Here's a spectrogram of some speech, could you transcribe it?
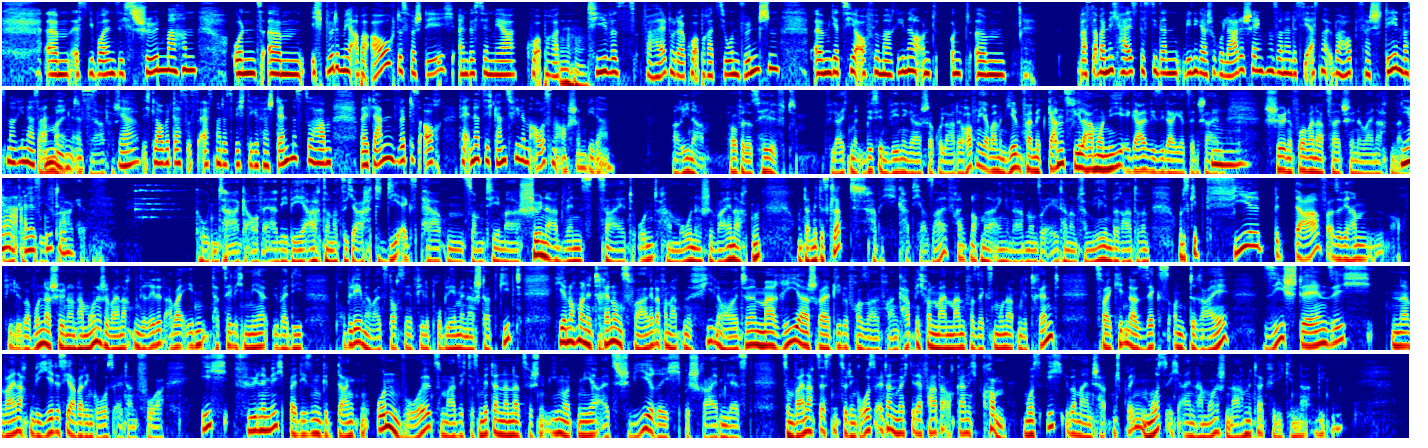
ähm, es, die wollen sich's schön machen und ähm, ich würde mir aber auch, das verstehe ich, ein bisschen bisschen mehr kooperatives mhm. Verhalten oder Kooperation wünschen. Ähm, jetzt hier auch für Marina und, und ähm, was aber nicht heißt, dass die dann weniger Schokolade schenken, sondern dass sie erstmal überhaupt verstehen, was Marinas Anliegen ist. Ja, verstehe. ja, ich glaube, das ist erstmal das wichtige Verständnis zu haben, weil dann wird es auch, verändert sich ganz viel im Außen auch schon wieder. Marina, ich hoffe, das hilft. Vielleicht mit ein bisschen weniger Schokolade. Hoffentlich aber mit jedem Fall mit ganz viel Harmonie, egal wie Sie da jetzt entscheiden. Mhm. Schöne Vorweihnachtszeit, schöne Weihnachten. Dann ja, danke alles für die Gute. Frage. Guten Tag auf RBB 888, die Experten zum Thema schöne Adventszeit und harmonische Weihnachten. Und damit es klappt, habe ich Katja Saalfrank nochmal eingeladen, unsere Eltern- und Familienberaterin. Und es gibt viel Bedarf, also wir haben auch viel über wunderschöne und harmonische Weihnachten geredet, aber eben tatsächlich mehr über die Probleme, weil es doch sehr viele Probleme in der Stadt gibt. Hier nochmal eine Trennungsfrage, davon hatten wir viele heute. Maria schreibt, liebe Frau Saalfrank, habe mich von meinem Mann vor sechs Monaten getrennt, zwei Kinder, sechs und und drei. Sie stellen sich Weihnachten wie jedes Jahr bei den Großeltern vor. Ich fühle mich bei diesem Gedanken unwohl, zumal sich das Miteinander zwischen ihm und mir als schwierig beschreiben lässt. Zum Weihnachtsessen zu den Großeltern möchte der Vater auch gar nicht kommen. Muss ich über meinen Schatten springen? Muss ich einen harmonischen Nachmittag für die Kinder anbieten?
